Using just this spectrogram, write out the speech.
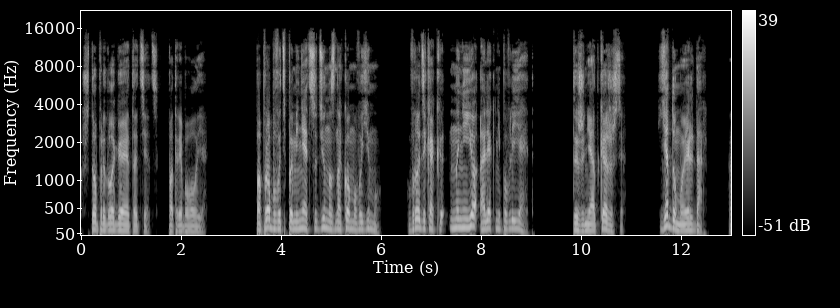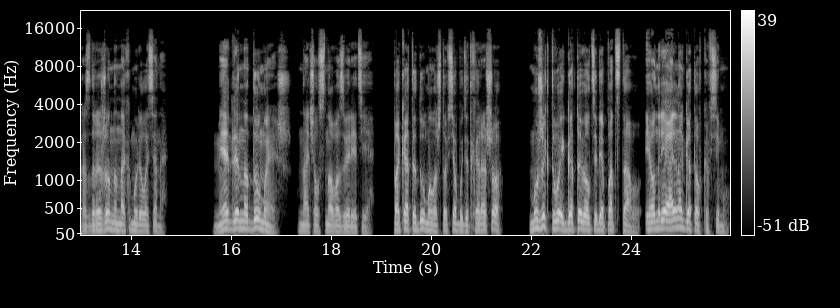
«Что предлагает отец?» — потребовал я. «Попробовать поменять судью на знакомого ему. Вроде как на нее Олег не повлияет». «Ты же не откажешься?» «Я думаю, Эльдар», — раздраженно нахмурилась она. «Медленно думаешь», — начал снова звереть я. «Пока ты думала, что все будет хорошо, Мужик твой готовил тебе подставу, и он реально готов ко всему.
